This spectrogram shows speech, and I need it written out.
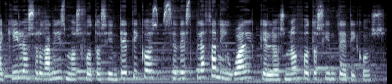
Aquí los organismos fotosintéticos se desplazan igual que los no fotosintéticos.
